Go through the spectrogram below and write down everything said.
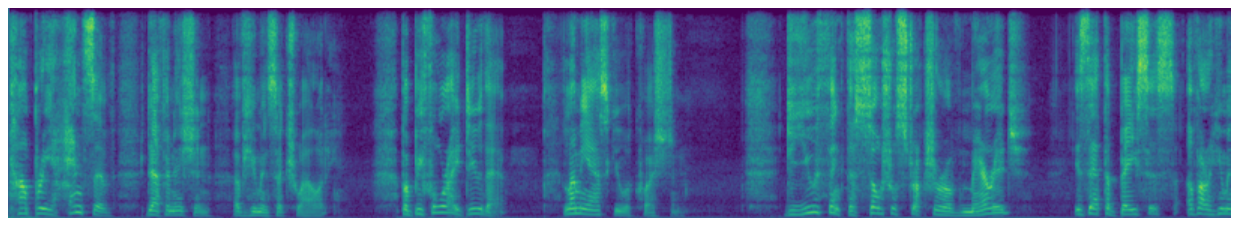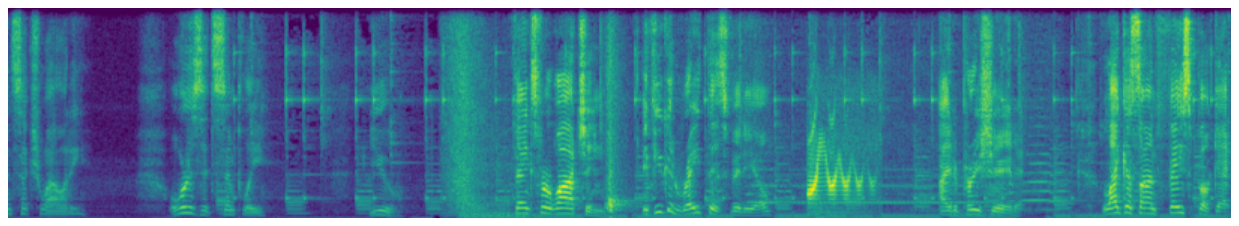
comprehensive definition of human sexuality. But before I do that, let me ask you a question. Do you think the social structure of marriage is that the basis of our human sexuality? Or is it simply you? Thanks for watching. If you could rate this video, I'd appreciate it. Like us on Facebook at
